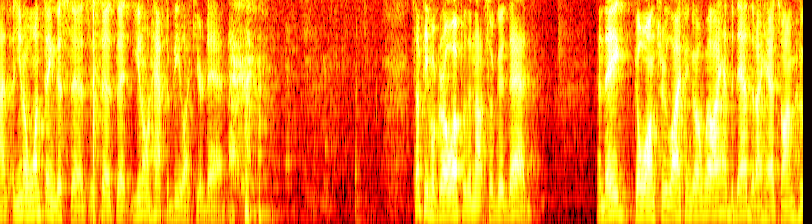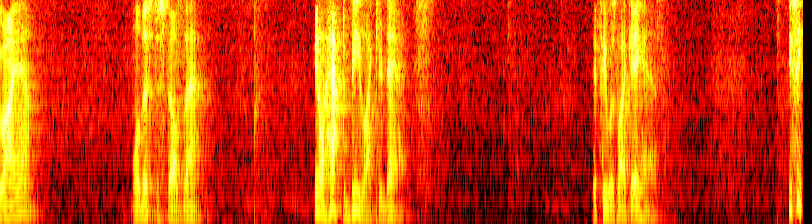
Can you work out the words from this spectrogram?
I, you know, one thing this says, it says that you don't have to be like your dad. Some people grow up with a not so good dad. And they go on through life and go, well, I had the dad that I had, so I'm who I am. Well, this dispels that. You don't have to be like your dad if he was like Ahaz. You see,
